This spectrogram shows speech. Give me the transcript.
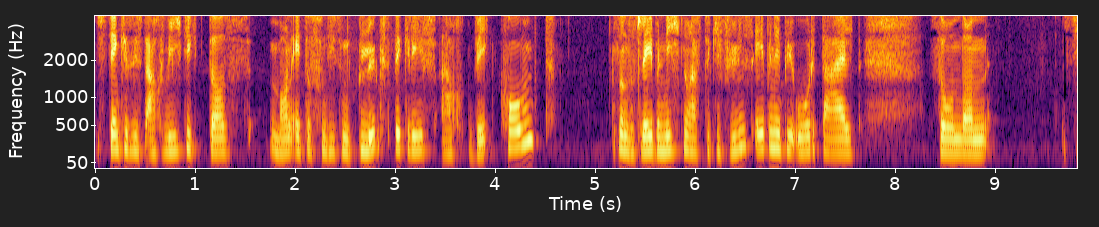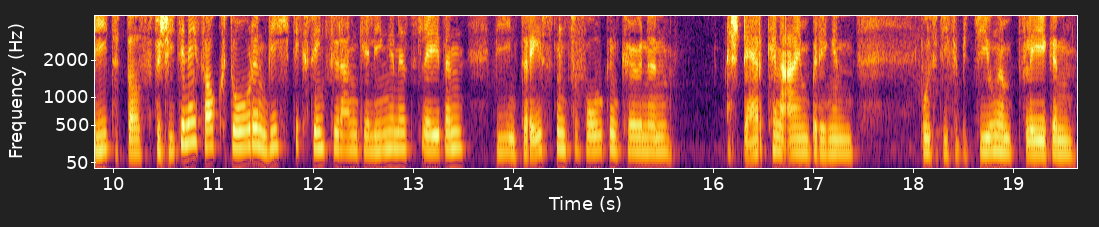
Ich denke, es ist auch wichtig, dass man etwas von diesem Glücksbegriff auch wegkommt und das Leben nicht nur auf der Gefühlsebene beurteilt, sondern sieht, dass verschiedene Faktoren wichtig sind für ein gelingendes Leben, wie Interessen verfolgen können, Stärken einbringen, positive Beziehungen pflegen,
